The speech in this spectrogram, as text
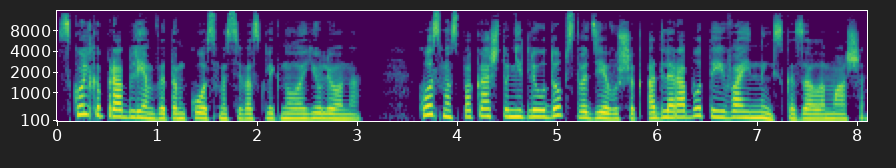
«Сколько проблем в этом космосе!» — воскликнула Юлиона. «Космос пока что не для удобства девушек, а для работы и войны», — сказала Маша.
